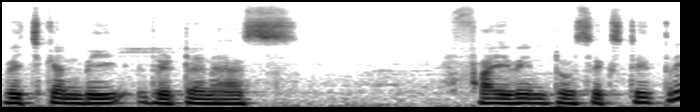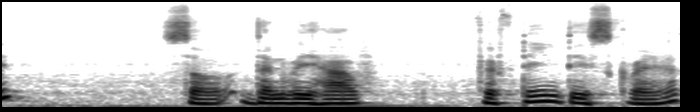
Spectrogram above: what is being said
which can be written as 5 into 63. So, then we have 15t square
